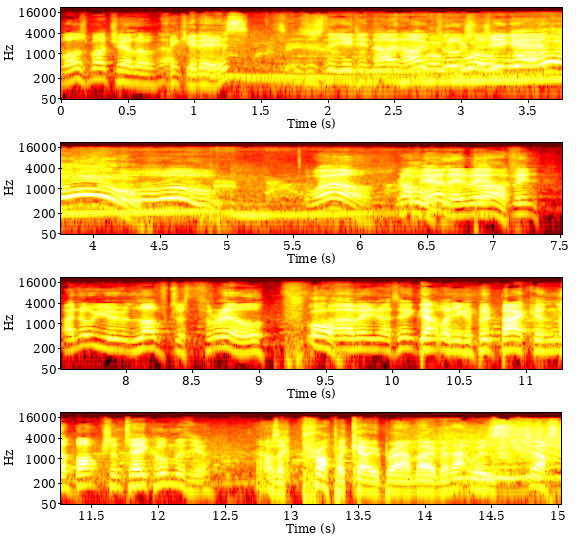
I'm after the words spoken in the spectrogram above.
was Marciello. I think it is. This is the 89. How Whoa, close whoa, does get? Well, Raffaele, oh, I, mean, I mean, I know you love to thrill. Oh. I mean, I think that one you can put back in the box and take home with you. That was a proper Code Brown moment. That was just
